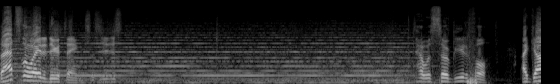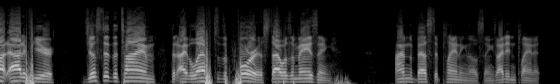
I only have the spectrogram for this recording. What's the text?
That's the way to do things. Is you just... That was so beautiful. I got out of here just at the time that I left the forest. That was amazing. I'm the best at planning those things. I didn't plan it.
